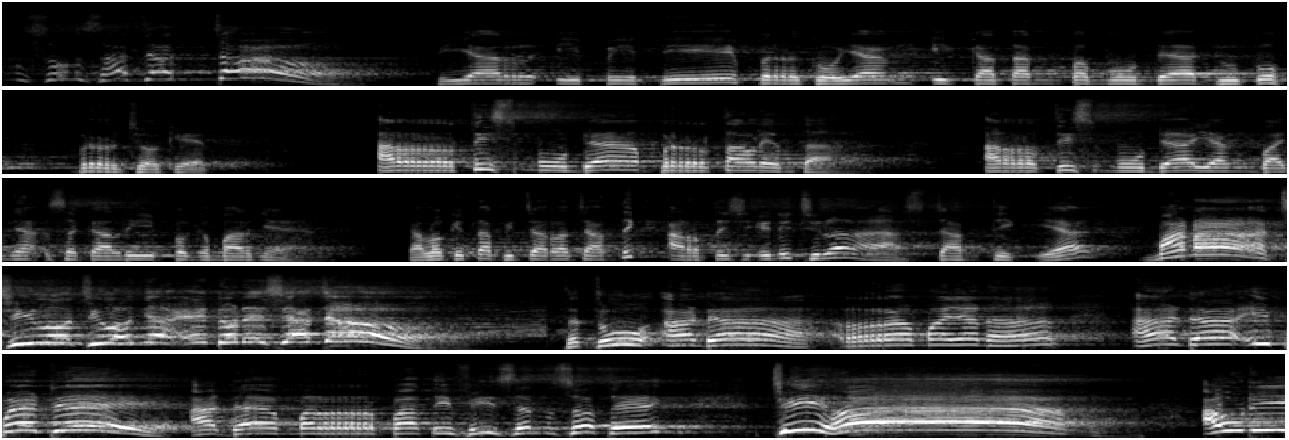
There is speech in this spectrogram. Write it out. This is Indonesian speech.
Langsung saja col. Biar IPD bergoyang ikatan pemuda dukuh berjoget. Artis muda bertalenta. Artis muda yang banyak sekali penggemarnya. Kalau kita bicara cantik, artis ini jelas cantik ya. Mana cilo-cilonya Indonesia Col? Tentu ada Ramayana, ada IPD, ada Merpati Vision Shooting, 지하! 아우리!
